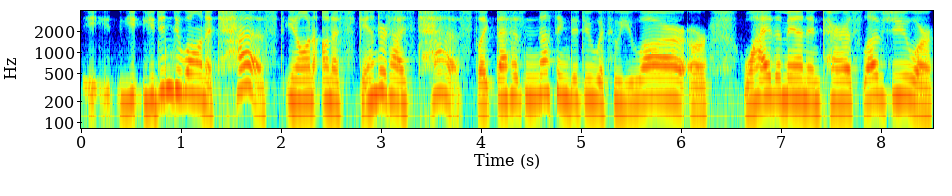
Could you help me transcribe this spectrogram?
y- y- you didn't do well on a test, you know, on, on a standardized test. Like that has nothing to do with who you are or why the man in Paris loves you or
